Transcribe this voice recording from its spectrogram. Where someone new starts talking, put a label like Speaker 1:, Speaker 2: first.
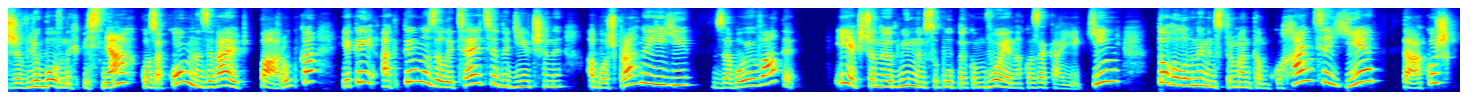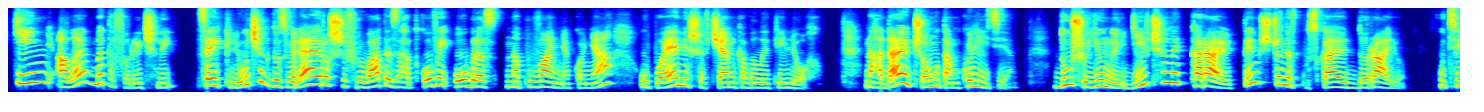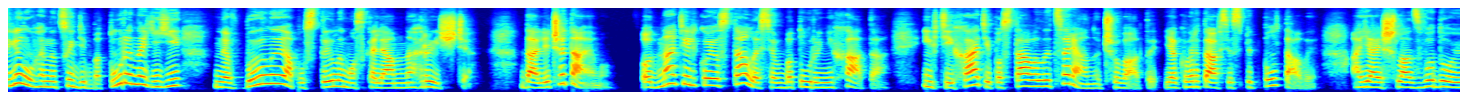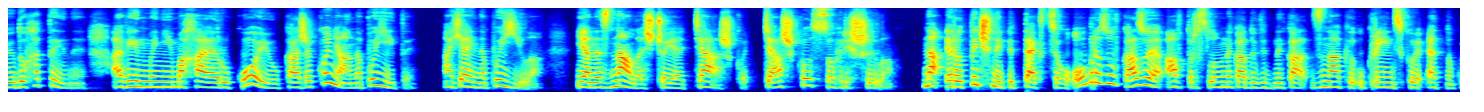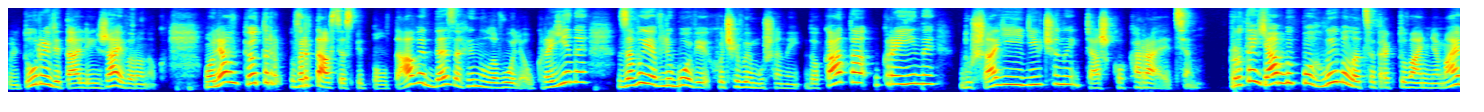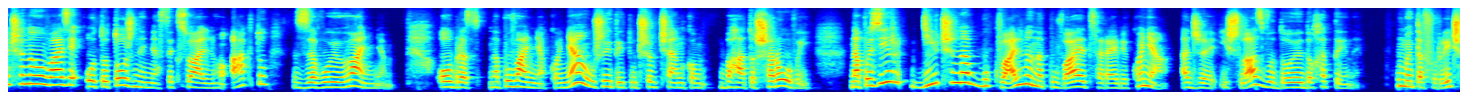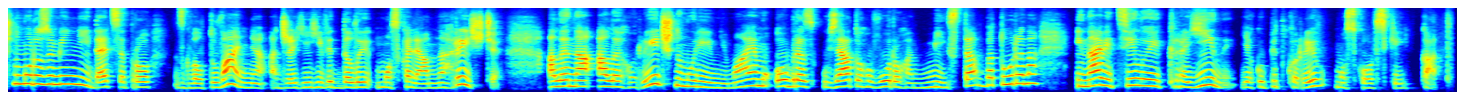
Speaker 1: Отже, в любовних піснях козаком називають парубка, який активно залицяється до дівчини або ж прагне її завоювати. І якщо неодмінним супутником воїна козака є кінь, то головним інструментом коханця є також кінь, але метафоричний. Цей ключик дозволяє розшифрувати загадковий образ напування коня у поемі Шевченка Великий льох. Нагадаю, чому там колізія. Душу юної дівчини карають тим, що не впускають до раю. Уцілілу в геноциді Батурина її не вбили, а пустили москалям на грище. Далі читаємо. Одна тільки й осталася в Батурині хата, і в тій хаті поставили царя ночувати, як вертався з-під Полтави. А я йшла з водою до хатини, а він мені махає рукою, каже коня напоїти. А я й напоїла. Я не знала, що я тяжко, тяжко согрішила. На еротичний підтекст цього образу вказує автор словника-довідника знаки української етнокультури Віталій Жайворонок. Мовляв, Пьотр вертався з-під Полтави, де загинула воля України, за вияв любові, хоч і вимушений до ката України, душа її дівчини тяжко карається. Проте я би поглибила це трактування, маючи на увазі ототожнення сексуального акту з завоюванням. Образ напування коня, ужитий тут Шевченком, багатошаровий. На позір дівчина буквально напуває цареві коня, адже йшла з водою до хатини. У метафоричному розумінні йдеться про зґвалтування, адже її віддали москалям на грище. Але на алегоричному рівні маємо образ узятого ворога міста Батурина і навіть цілої країни, яку підкорив московський кат.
